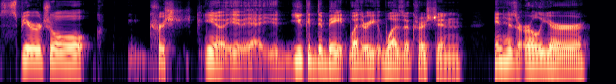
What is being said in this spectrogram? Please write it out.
spiritual Christian. You know, you could debate whether he was a Christian in his earlier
